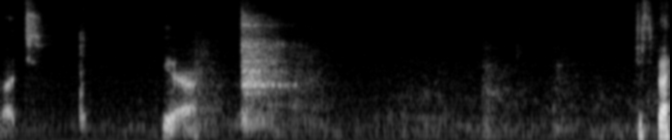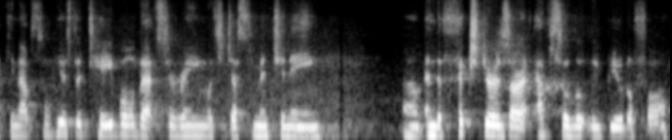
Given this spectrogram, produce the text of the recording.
but here. Just backing up. So here's the table that Serene was just mentioning. Um, and the fixtures are absolutely beautiful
